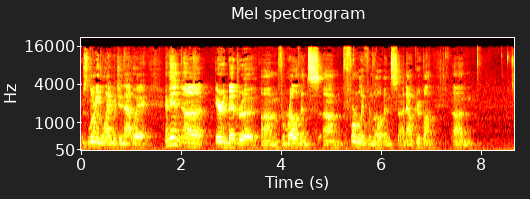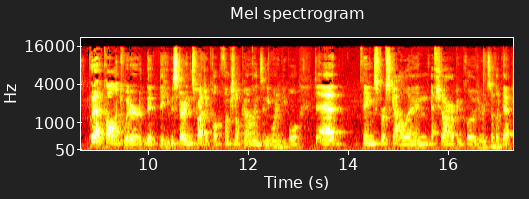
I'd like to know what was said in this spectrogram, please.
was learning the language in that way, and then uh, Aaron Bedra um, from Relevance, um, formerly from Relevance, uh, now Groupon, um, put out a call on Twitter that, that he was starting this project called the Functional Koans, and he wanted Mhm. people to add things for Scala and F Sharp and Clojure and stuff Mhm. like that.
